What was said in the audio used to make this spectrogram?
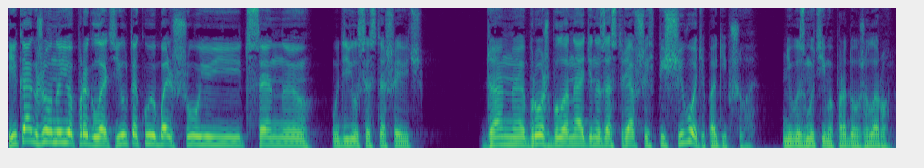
И как же он ее проглотил, такую большую и ценную, удивился Сташевич. Данная брошь была найдена застрявшей в пищеводе погибшего невозмутимо продолжил Арон.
